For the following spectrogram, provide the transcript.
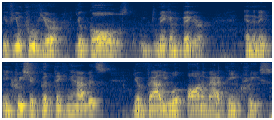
if you improve your your goals, make them bigger, and then increase your good thinking habits, your value will automatically increase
